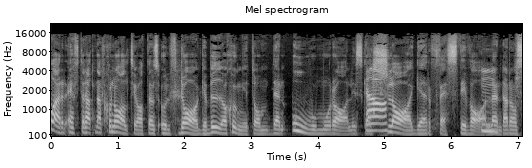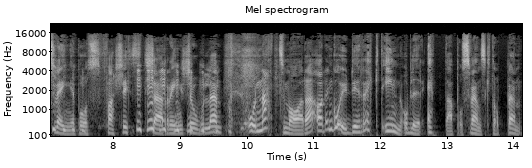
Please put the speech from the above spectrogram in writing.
år efter att Nationalteaterns Ulf Dageby har sjungit om den omoraliska Ja. schlagerfestivalen där de svänger på fascistkärringkjolen. Och Nattmara, ja den går ju direkt in och blir etta på Svensktoppen.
